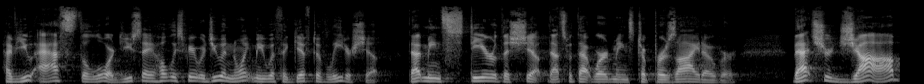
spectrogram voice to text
Have you asked the Lord? Do you say, Holy Spirit, would you anoint me with a gift of leadership? That means steer the ship. That's what that word means to preside over. That's your job.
